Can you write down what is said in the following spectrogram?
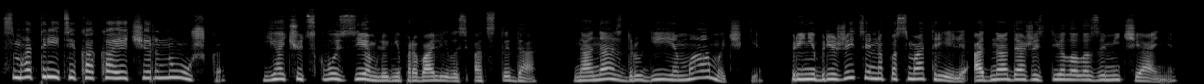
Смотрите, какая чернушка!» Я чуть сквозь землю не провалилась от стыда. На нас другие мамочки пренебрежительно посмотрели, одна даже сделала замечание.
